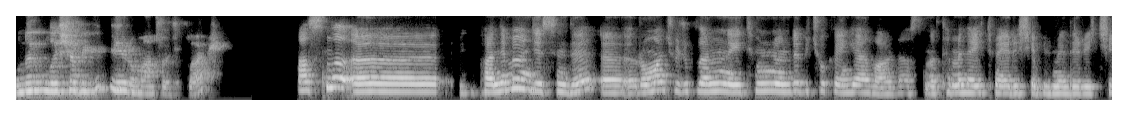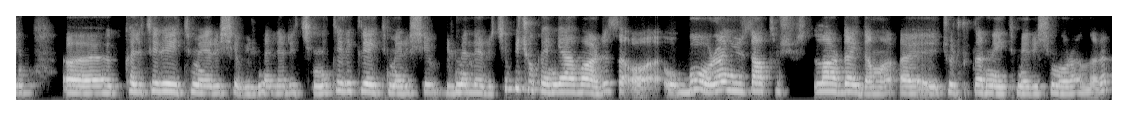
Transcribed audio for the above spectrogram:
bunlara ulaşabildi mi roman çocuklar? Aslında e, pandemi öncesinde e, roman çocuklarının eğitiminin önünde birçok engel vardı aslında. Temel eğitime erişebilmeleri için, e, kaliteli eğitime erişebilmeleri için, nitelikli eğitime erişebilmeleri için birçok engel vardı. Bu oran yüzde 60'lardaydı ama e, çocukların eğitim erişim oranları.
